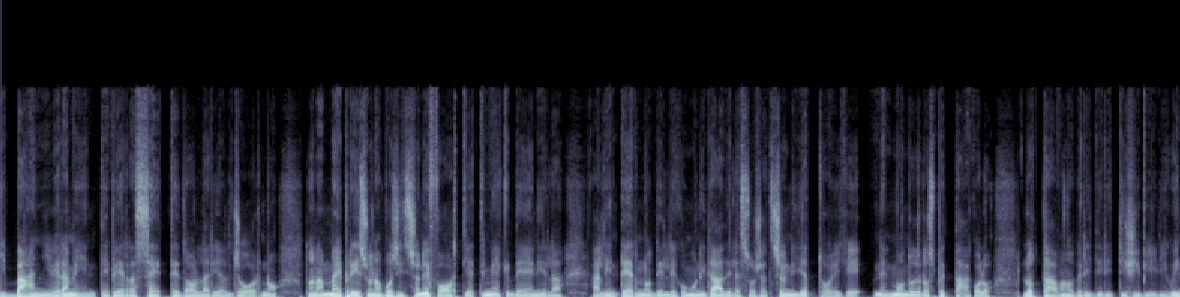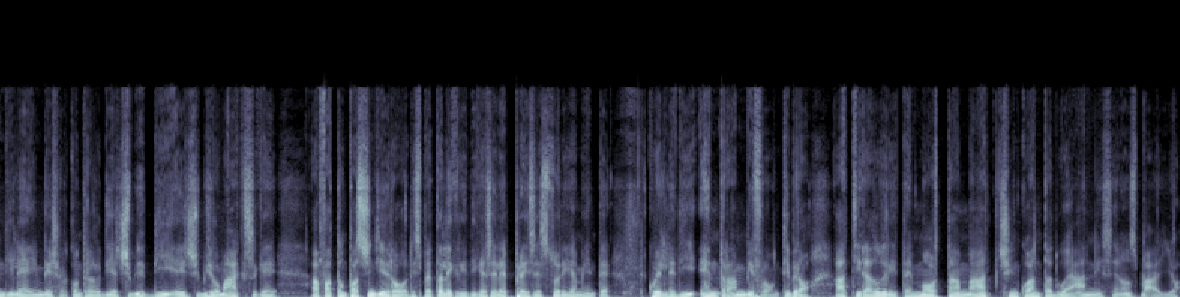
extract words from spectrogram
i bagni veramente per 7 dollari al giorno. Non ha mai preso una posizione forte Etty McDaniel all'interno delle comunità, delle associazioni di attori che nel mondo dello spettacolo lottavano per i diritti civili. Quindi lei invece al contrario di HBO Max che ha fatto un passo indietro rispetto alle critiche, se le è prese storicamente quelle di entrambi i fronti, però ha tirato dritta, è morta a 52 anni se non sbaglio,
